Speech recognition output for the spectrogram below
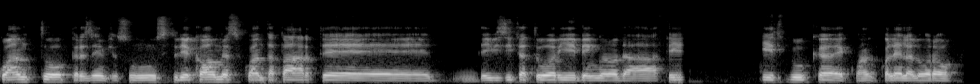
quanto per esempio su un sito di e-commerce quanta parte dei visitatori vengono da Facebook e qual, qual è la loro,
